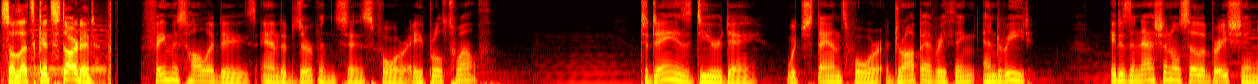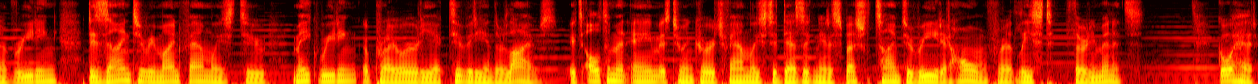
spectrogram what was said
So let's get started. Famous holidays and observances for April 12th. Today is DEAR Day, which stands for Drop Everything and Read. It is a national celebration of reading designed to remind families to make reading a priority activity in their lives. Its ultimate aim is to encourage families to designate a special time to read at home for at least 30 minutes. Go ahead,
